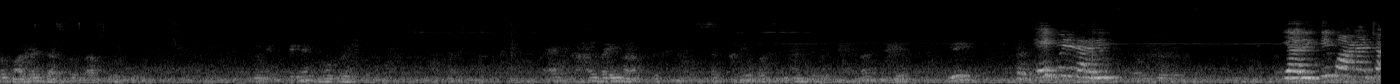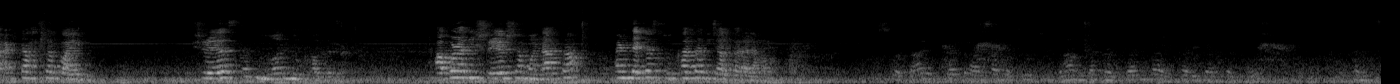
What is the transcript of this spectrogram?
तर माझा जास्त त्रास होतो. तुम्ही एकटीने गृहप्रवेश करतो. काय काय जाईल ना सगळी परिस्थिती एक मिनिट अरे या रीती पाळण्याच्या अट्टहासापायी श्रेयसचं मन दुखावलं आपण आधी श्रेयसच्या मनाचा आणि त्याच्या सुखाचा विचार करायला हवा. स्वतः इतक्या त्रासापासून सुद्धा आमच्या घरच्यांचा इतका विचार करतो. खरंच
